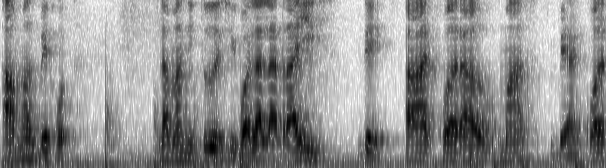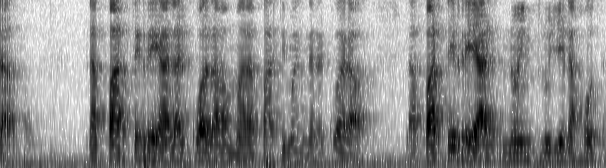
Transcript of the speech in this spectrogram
A más BJ. La magnitud es igual a la raíz de A al cuadrado más B al cuadrado. La parte real al cuadrado más la parte imaginaria al cuadrado. La parte real no incluye la J.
